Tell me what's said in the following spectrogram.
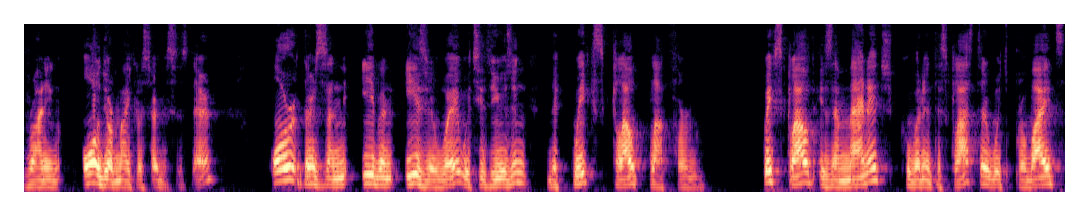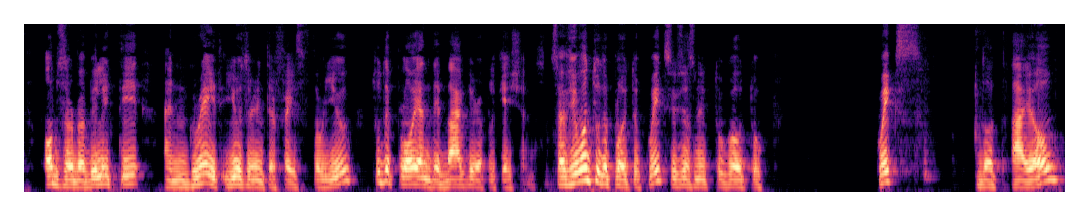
running all your microservices there. Or there's an even easier way, which is using the Quix Cloud platform. Quix Cloud is a managed Kubernetes cluster which provides observability and great user interface for you to deploy and debug your applications. So if you want to deploy to Quix, you just need to go to quix.io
